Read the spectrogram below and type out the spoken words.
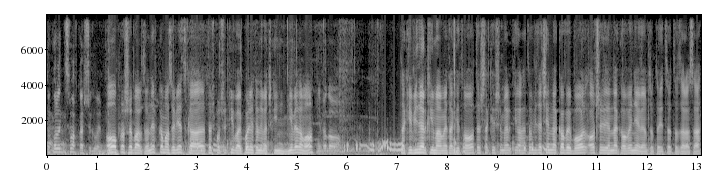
To kolegi Sławka jeszcze gołębi. O, proszę bardzo, nywka mazowiecka, też poszukiwa i po ile te nyweczki? Nie wiadomo. Nie wiadomo. Takie winerki mamy, takie to, też takie szymerki, ale to widać jednakowe, bo oczy jednakowe, nie wiem tutaj co to zaraz, a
